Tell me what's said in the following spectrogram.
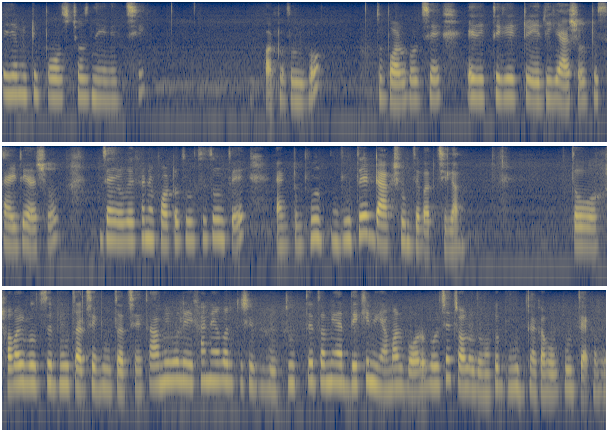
এই আমি একটু পোজ টোজ নিয়ে নিচ্ছি। ফটো তুলব। তো বড় বলছে, এদিক থেকে একটু এদিকে আসো, একটু সাইডে আসো। যাই হোক, এখানে ফটো তুলতে তুলতে একটা ভূত, ভূতের ডাক শুনতে পাচ্ছিলাম। তো সবাই বলছে, ভূত আছে ভূত আছে। তা আমি বলি, এখানে আবার কিসের ভূত? ঢুকতে তো আমি আর দেখিনি। আমার বড় বলছে, চলো তোমাকে ভূত দেখাবো ভূত দেখাবো।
